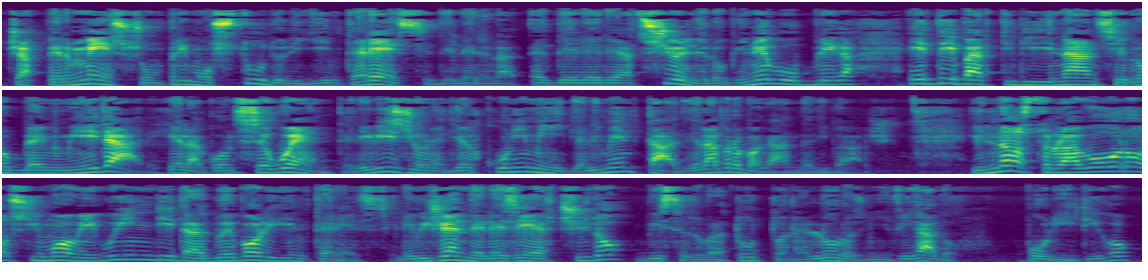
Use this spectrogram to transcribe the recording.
ci ha permesso un primo studio degli interessi delle, delle reazioni dell'opinione pubblica e dei partiti dinanzi ai problemi militari, che è la conseguente revisione di alcuni miti alimentati dalla propaganda di pace. Il nostro lavoro si muove quindi tra due poli di interesse, le vicende dell'esercito, viste soprattutto nel loro significato politico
